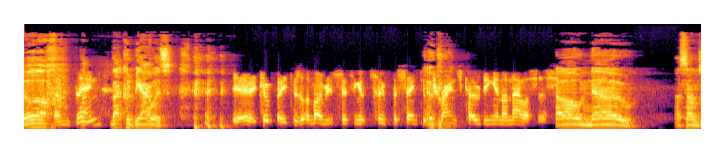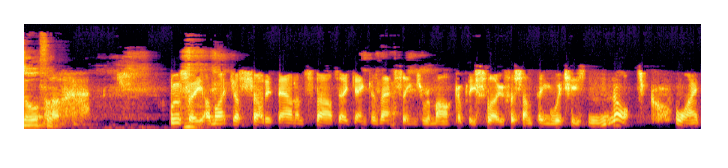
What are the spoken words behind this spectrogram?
Oh, and then that, that could be hours. yeah, it could be because at the moment it's sitting at two percent of transcoding and analysis. Oh no, that sounds awful. Oh. We'll see. I might just shut it down and start it again because that seems remarkably slow for something which is not quite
